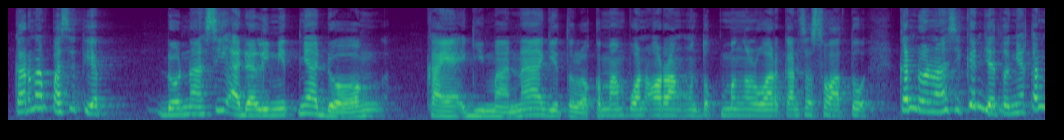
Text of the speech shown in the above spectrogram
Karena pasti tiap donasi ada limitnya dong kayak gimana gitu loh. Kemampuan orang untuk mengeluarkan sesuatu. Kan donasi kan jatuhnya kan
